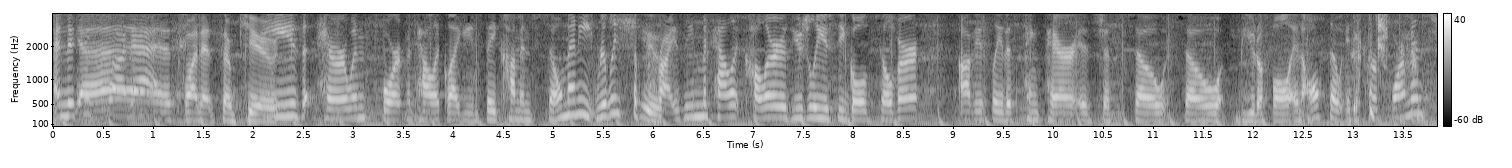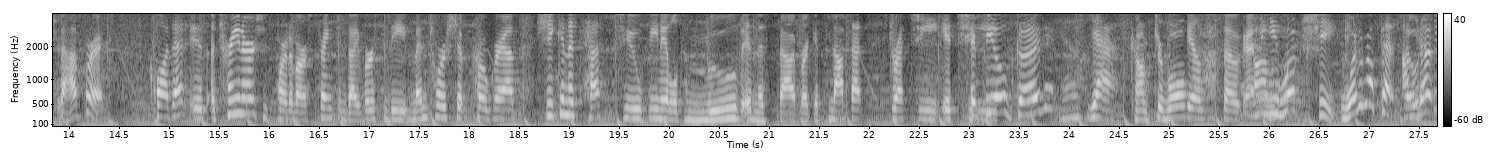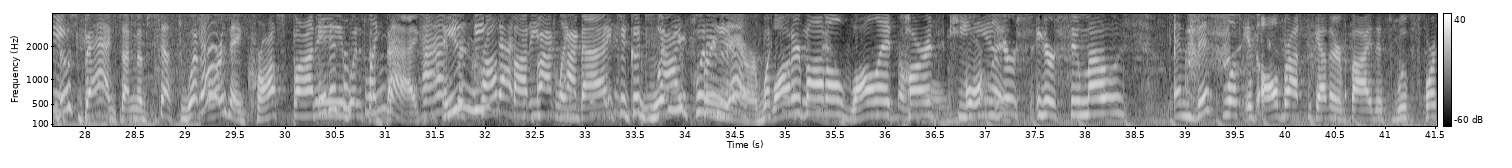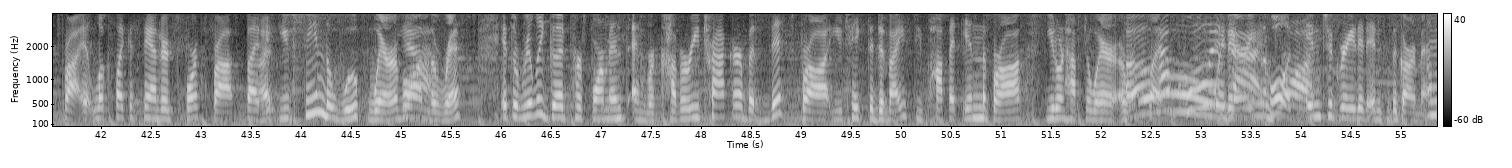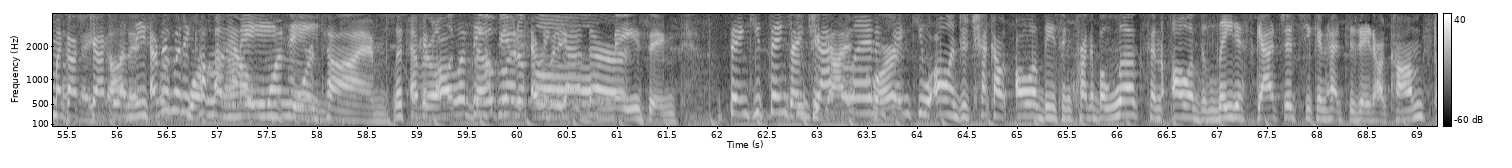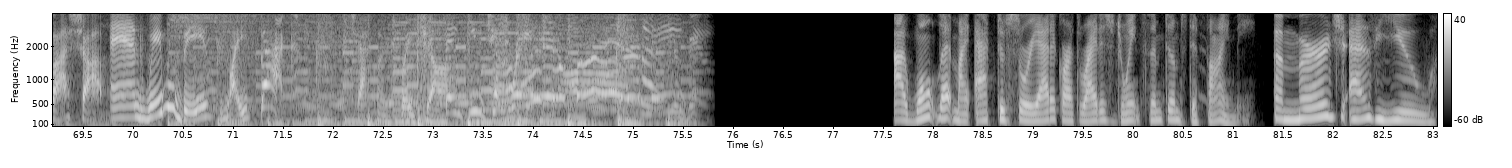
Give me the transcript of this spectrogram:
and this Yes. is Claudette. Claudette's so cute. These Heroine Sport metallic leggings, they come in so many really surprising metallic colors. Usually you see gold, silver. Obviously, this pink pair is just so, so beautiful. And also, it's performance fabric. Claudette is a trainer. She's part of our Strength and Diversity mentorship program. She can attest to being able to move in this fabric. It's not that stretchy, itchy. It feels good? Yeah. Yes. Comfortable? Feels so good. I mean, you look chic. What about that? So um, that- those bags, I'm obsessed. What Yes. are they? Crossbody? It is a What sling bag. backpack? It's You a need that crossbody backpack. sling bag. It's a good What do you put for in you. there? What Water goes in bottle, wallet, cards, keys. Or your, your sumos. And this look is all brought together by this Whoop sports bra. It looks like a standard sports bra, but if you've seen the Whoop wearable Yeah. on the wrist, it's a really good performance and recovery tracker. But this bra, you take the device, you pop it in the bra, you don't have to wear a oh, wristlet. Oh, how cool is It's that? Very cool. bra. It's integrated into the garment. Oh my gosh, Okay, Jacqueline, got it. these Everybody looks come were on out one more time. Let's Everyone look at all of these so looks beautiful. Everybody's together. amazing. Thank you, thank, Thank you, you, guys. Jacqueline. And thank you all. And to check out all of these incredible looks and all of the latest gadgets, you can head to today.com slash shop. And we will be right back. Jacqueline, great job. Thank you, Jacqueline. I won't let my active psoriatic arthritis joint symptoms define me. Emerge as you.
